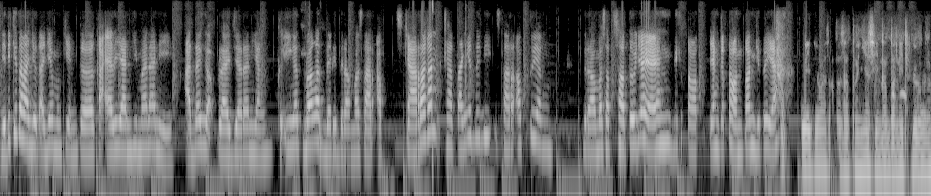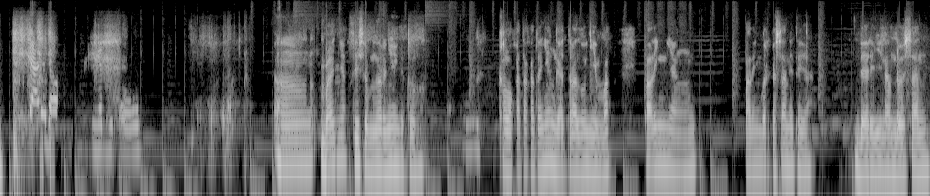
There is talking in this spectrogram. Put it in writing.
jadi kita lanjut aja mungkin ke Kak Elian gimana nih? Ada nggak pelajaran yang keinget banget dari drama startup? Secara kan katanya tadi startup tuh yang drama satu-satunya ya yang yang ketonton gitu ya? Iya cuma satu-satunya sih nonton itu doang. Iya ada dong, inget gitu. Um, banyak sih sebenarnya gitu. Kalau kata-katanya nggak terlalu nyimak, paling yang paling berkesan itu ya dari enam dosan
